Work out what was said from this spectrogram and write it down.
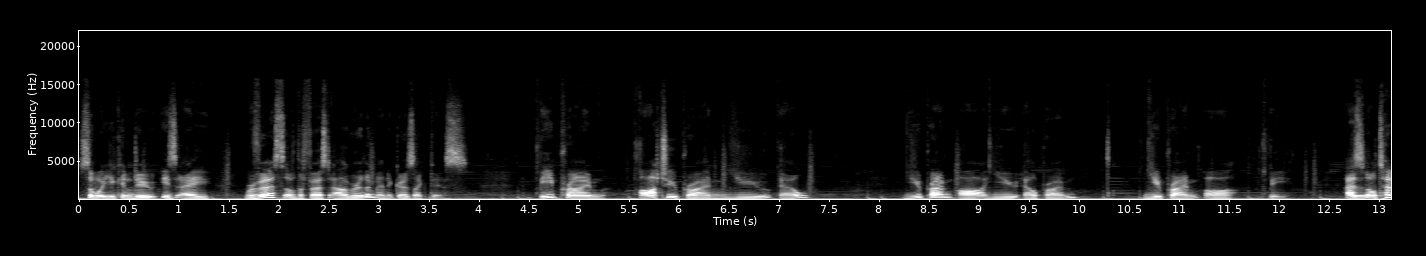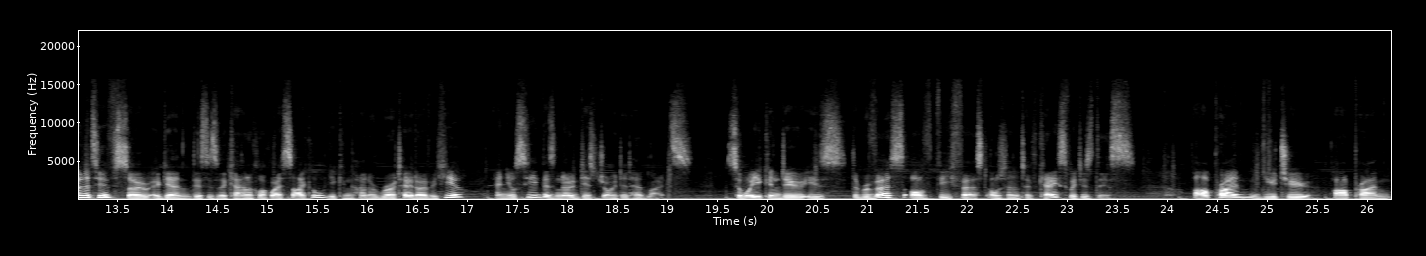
So what you can do is a reverse of the first algorithm and it goes like this. B prime R2 prime U L, U prime R U L prime, U prime R B. As an alternative, so again this is a counterclockwise cycle, you can kind of rotate over here and you'll see there's no disjointed headlights. So what you can do is the reverse of the first alternative case, which is this. R prime, U2, R prime,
